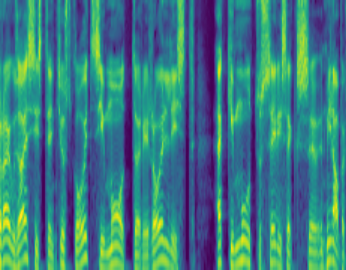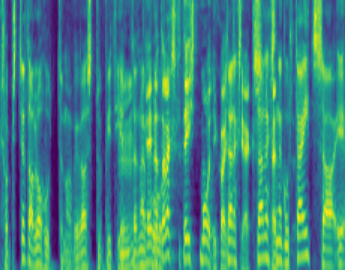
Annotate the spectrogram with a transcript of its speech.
praegu see assistent justkui otsimootori rollis rollist äkki muutus selliseks, mina peaks hoopis teda lohutama või vastupidi, et ta mm. nagu. ei no ta läkski teistmoodi katki, eks. ta läks et... nagu täitsa ja,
